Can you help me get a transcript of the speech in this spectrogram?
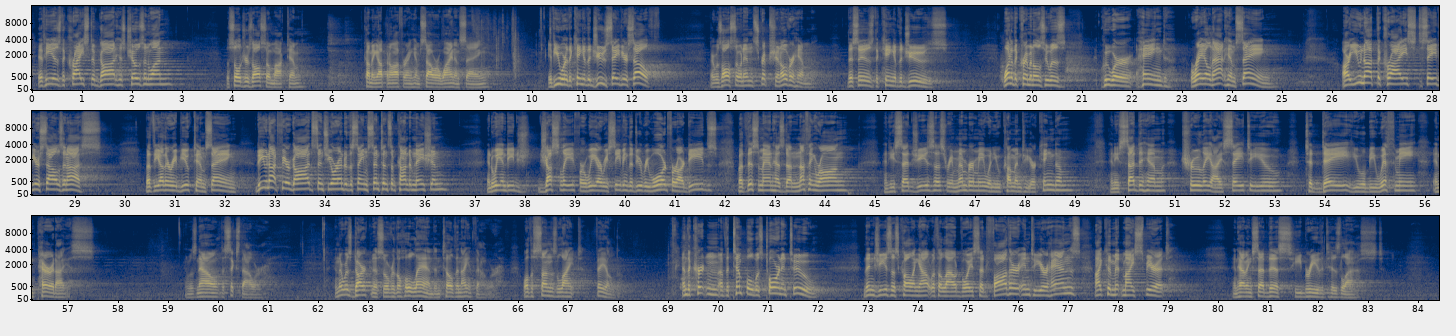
If he is the Christ of God, his chosen one. The soldiers also mocked him coming up and offering him sour wine and saying, If you are the king of the Jews, save yourself. There was also an inscription over him This is the king of the Jews. One of the criminals who, was, who were hanged railed at him, saying, Are you not the Christ? Save yourselves and us. But the other rebuked him, saying, Do you not fear God, since you are under the same sentence of condemnation? And we indeed justly, for we are receiving the due reward for our deeds. But this man has done nothing wrong. And he said, Jesus, remember me when you come into your kingdom. And he said to him, Truly I say to you, today you will be with me in paradise. It was now the sixth hour. And there was darkness over the whole land until the ninth hour while the sun's light failed. And the curtain of the temple was torn in two. Then Jesus, calling out with a loud voice, said, Father, into your hands I commit my spirit. And having said this, he breathed his last.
